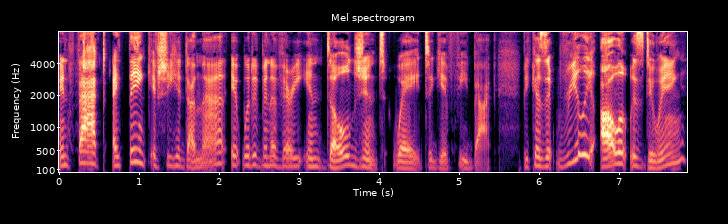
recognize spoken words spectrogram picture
In fact, I think if she had done that, it would have been a very indulgent way to give feedback because it really all it was doing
